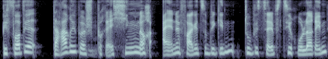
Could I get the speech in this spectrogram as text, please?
Bevor wir darüber sprechen, noch eine Frage zu Beginn. Du bist selbst Tirolerin.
